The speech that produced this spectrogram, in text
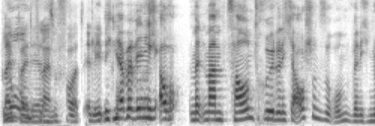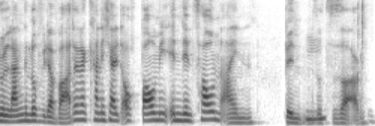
bleibt Nur bei der umpflanzen. sofort erledigen. Ja, aber wenn ich auch mit meinem Zaun trödel ich ja auch schon so rum, wenn ich nur lang genug wieder warte, dann kann ich halt auch Baumi in den Zaun einbinden, Mhm. sozusagen.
